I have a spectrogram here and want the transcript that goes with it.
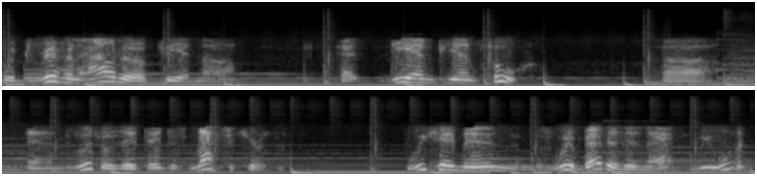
were driven out of Vietnam at Dien Bien Phu. Uh, and literally, they, they just massacred them. We came in we're better than that. We weren't.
